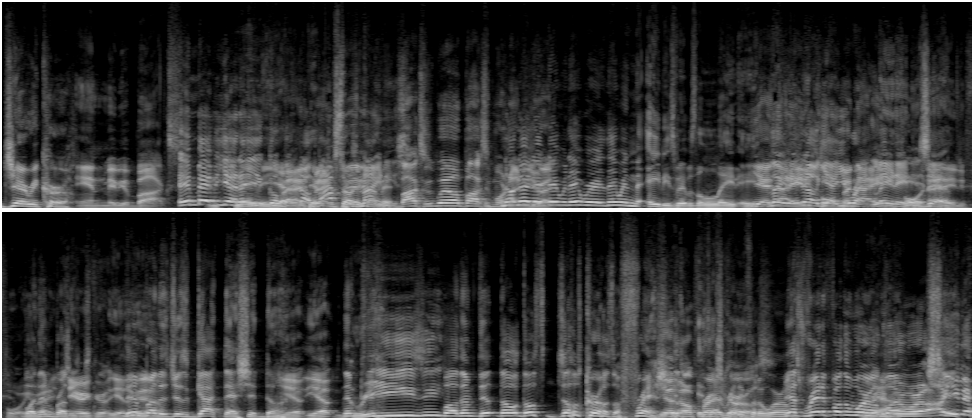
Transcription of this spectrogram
Jheri curl. and maybe a box. And maybe, yeah, there Maybe, you go. yeah. But no, box was started coming. 90s. Boxes, well, boxes more No, than they, they, you're they were they were they were in the '80s, but it was the late '80s. Yeah, Late, oh, yeah, you're right. Late 80s, not yeah. 84, Well, you're them right. brothers, Jheri Curl, yeah, them brothers just got that shit done. Yep, yep. Them- Greasy. Well, them th- those those, those curls are fresh. Yeah, all Is fresh that ready for the world? That's ready for the world, Yeah. boy. Oh, you know,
